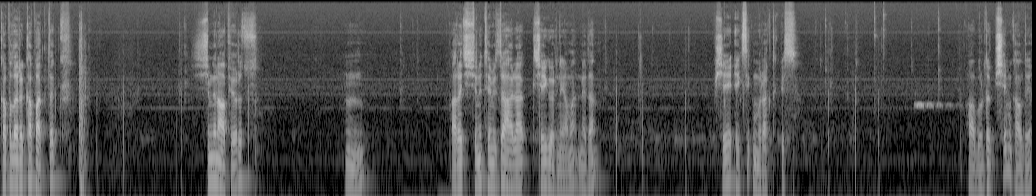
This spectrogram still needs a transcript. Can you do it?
kapıları kapattık. Şimdi ne yapıyoruz? Hmm. Araç içini temizle hala şey görünüyor ama neden? Bir şey eksik mi bıraktık biz? Ha burada bir şey mi kaldı ya?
